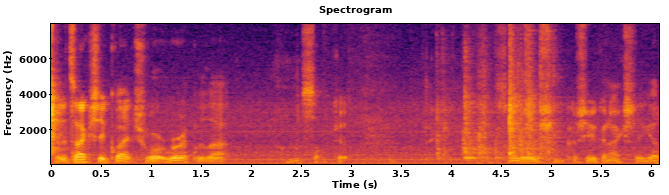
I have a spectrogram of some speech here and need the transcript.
But it's actually quite short work with that socket because you can actually get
